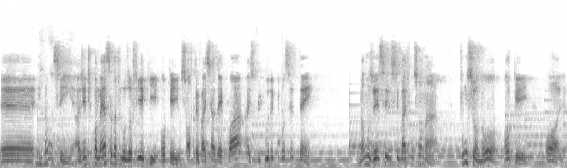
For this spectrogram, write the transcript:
É, então, assim, a gente começa da filosofia que, ok, o software vai se adequar à estrutura que você tem. Vamos ver se, se vai funcionar. Funcionou? Ok. Olha,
